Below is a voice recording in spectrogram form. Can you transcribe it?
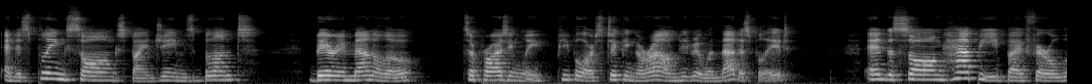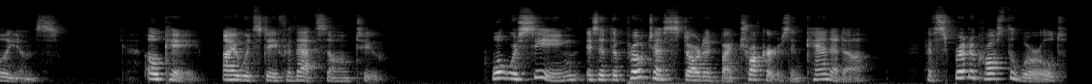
and is playing songs by James Blunt, Barry Manilow. Surprisingly, people are sticking around even when that is played. And the song Happy by Pharrell Williams. Okay, I would stay for that song too. What we're seeing is that the protests started by truckers in Canada have spread across the world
